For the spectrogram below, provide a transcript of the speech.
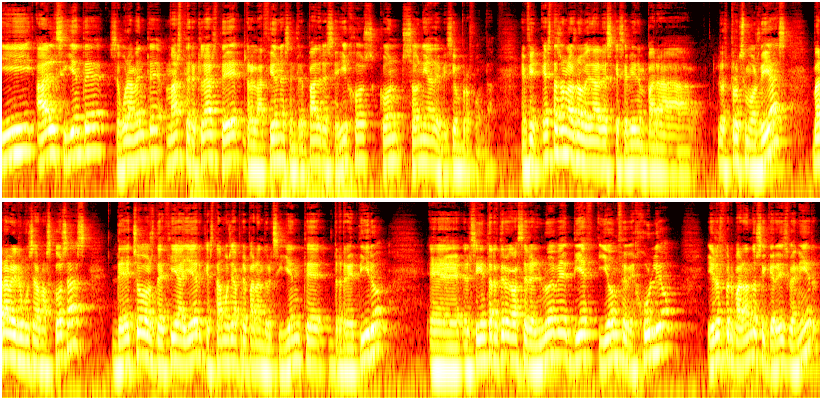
Y al siguiente, seguramente, masterclass de relaciones entre padres e hijos con Sonia de Visión Profunda. En fin, estas son las novedades que se vienen para los próximos días. Van a haber muchas más cosas. De hecho, os decía ayer que estamos ya preparando el siguiente retiro. Eh, el siguiente retiro que va a ser el 9, 10 y 11 de julio. Iros preparando si queréis venir.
